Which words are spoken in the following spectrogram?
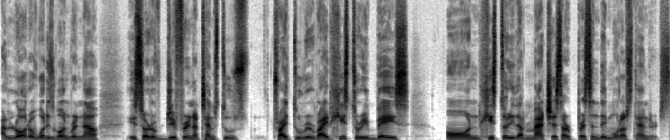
a lot of what is going right now is sort of different attempts to try to rewrite history based on history that matches our present day moral standards.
